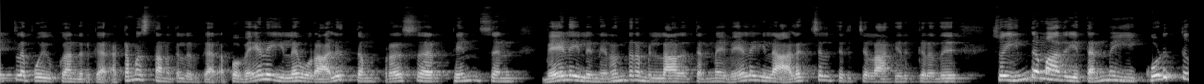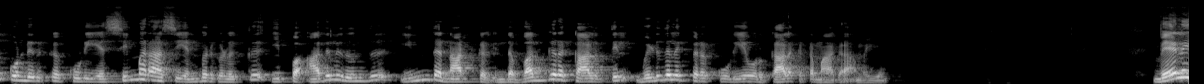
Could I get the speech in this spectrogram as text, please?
எட்டில் போய் உட்கார்ந்துருக்கார். அட்டமஸ்தானத்தில் இருக்கார். அப்போ வேலையில் ஒரு அழுத்தம் ப்ரெஷர் டென்ஷன் வேலையில் நிரந்தரம் இல்லாத தன்மை வேலையில் அலைச்சல் திருச்சலாக இருக்கிறது. ஸோ இந்த மாதிரி தன்மையை கொடுத்து கொண்டிருக்கக்கூடிய சிம்மராசி என்பர்களுக்கு இப்போ அதிலிருந்து இந்த நாட்கள் இந்த வக்ர காலத்தில் விடுதலை பெறக்கூடிய ஒரு காலகட்டமாக அமையும். வேலை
